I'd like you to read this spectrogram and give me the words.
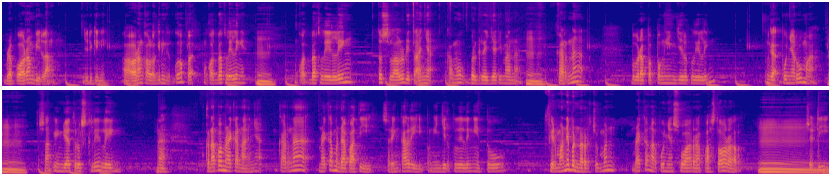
berapa orang bilang jadi gini uh, orang kalau gini gue mengkhotbah keliling ya Hmm. mengkhotbah keliling terus selalu ditanya kamu bergereja di mana Hmm. karena beberapa penginjil keliling nggak punya rumah Hmm. saking dia terus keliling. Nah, kenapa mereka nanya? Karena mereka mendapati sering kali penginjil keliling itu firmannya benar, cuman mereka nggak punya suara pastoral. Hmm. Jadi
